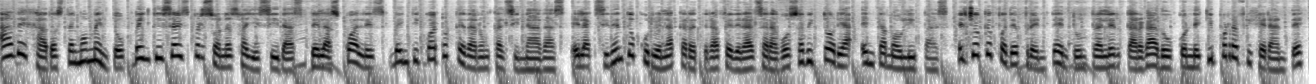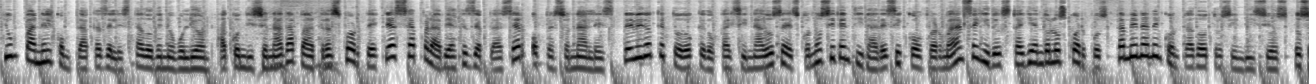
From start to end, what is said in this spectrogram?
ha dejado hasta el momento 26 personas fallecidas, de las cuales 24 quedaron calcinadas. El accidente ocurrió en la carretera federal Zaragoza-Victoria, en Tamaulipas. El choque fue de frente entre un tráiler cargado con equipo refrigerante y un panel con placas del estado de Nuevo León, acondicionada para transporte, ya sea para viajes de placer o personales. Debido a que todo quedó calcinado, se desconoce identidades y conforme han seguido extrayendo los cuerpos, también han encontrado otros indicios. Los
